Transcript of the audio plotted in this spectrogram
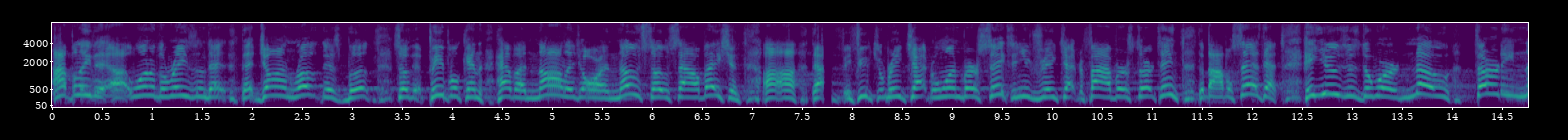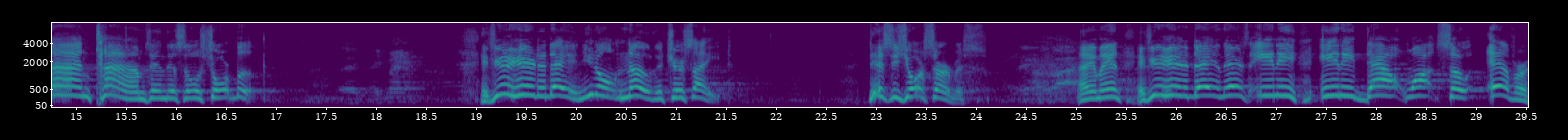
I believe that uh, one of the reasons that, that John wrote this book so that people can have a knowledge or a know so salvation. Uh, uh, that if you read chapter 1, verse 6, and you read chapter 5, verse 13, the Bible says that. He uses the word know 39 times in this little short book. Amen. If you're here today and you don't know that you're saved, this is your service. Amen. If you're here today and there's any any doubt whatsoever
